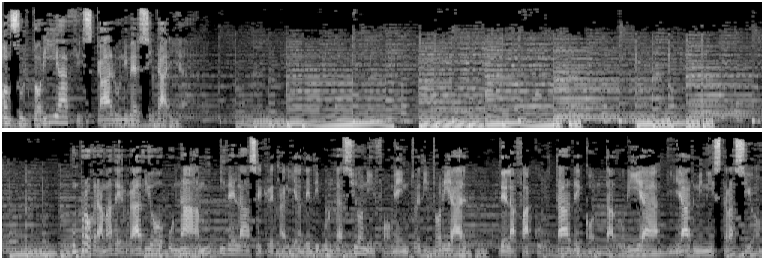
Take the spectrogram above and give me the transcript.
Consultoría Fiscal Universitaria. Un programa de Radio UNAM y de la Secretaría de Divulgación y Fomento Editorial de la Facultad de Contaduría y Administración.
